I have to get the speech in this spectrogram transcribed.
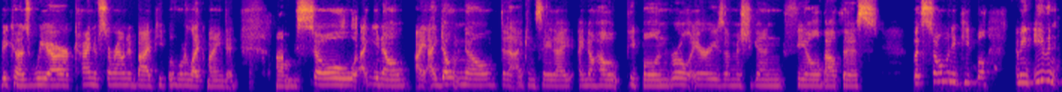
because we are kind of surrounded by people who are like minded. Um, so, you know, I, I, don't know that I can say that I, I know how people in rural areas of Michigan feel about this. But so many people, I mean, even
